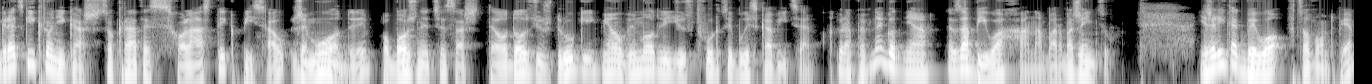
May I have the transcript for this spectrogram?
Grecki kronikarz Sokrates Scholastyk pisał, że młody, pobożny cesarz Teodozjusz II miał wymodlić u stwórcy błyskawicę, która pewnego dnia zabiła Hana barbarzyńców. Jeżeli tak było, w co wątpię,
